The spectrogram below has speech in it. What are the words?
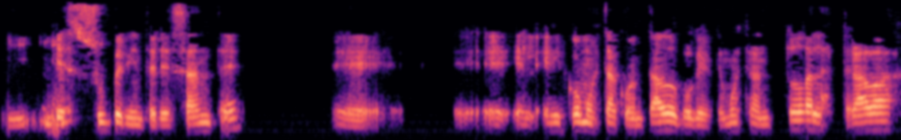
y, es súper interesante eh, el, el, cómo está contado porque te muestran todas las trabas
